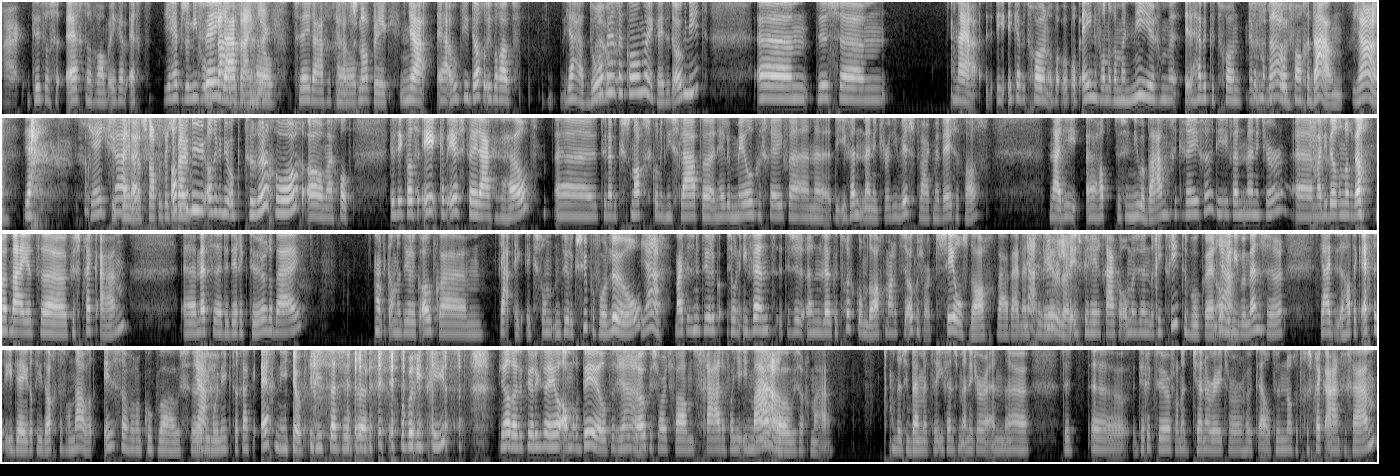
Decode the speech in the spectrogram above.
maar Dit was echt een ramp. Ik heb echt je hebt er niet voor betaald dagen uiteindelijk? gehuild. Twee dagen Ja, gehuild. dat snap ik. Ja, ja, hoe ik die dag überhaupt ja, door Oh. ben gekomen, ik weet het ook niet. Ehm, dus, ehm, nou ja, ik, ik heb het gewoon op, op, op een of andere manier, me- heb ik het gewoon toch het nog een soort van gedaan. Ja. Ja. Jezus, Ja, nee, maar dan snap ik dat je Als ik, bij... nu, als ik het nu ook terug hoor, oh mijn god. Dus ik, was, e- ik heb eerst twee dagen gehuild. Eh, toen heb ik s'nachts, kon ik niet slapen, een hele mail geschreven aan eh de event manager. Die wist waar ik mee bezig was. Nou, die eh, had dus een nieuwe baan gekregen, die event manager. Eh, maar die wilde nog wel met mij het gesprek aan. Eh, met eh, de directeur erbij. Want ik kan natuurlijk ook... ehm, ja, ik, ik stond natuurlijk super voor lul. Ja, Maar het is natuurlijk zo'n event, het is een, een leuke terugkomdag, maar het is ook een soort salesdag waarbij mensen weer geïnspireerd raken om eens een retreat te boeken. En al die nieuwe mensen, ja, had ik echt het idee dat die dachten van, nou, wat is dat voor een koekbouws, eh, Ja. die Monique, dan ga ik echt niet op Ibiza zitten op een retreat. Die hadden natuurlijk zo'n heel ander beeld, dus het is ook een soort van schade voor je imago, zeg maar. Dus ik ben met de events manager en eh, de eh, directeur van het Generator Hotel toen nog het gesprek aangegaan.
